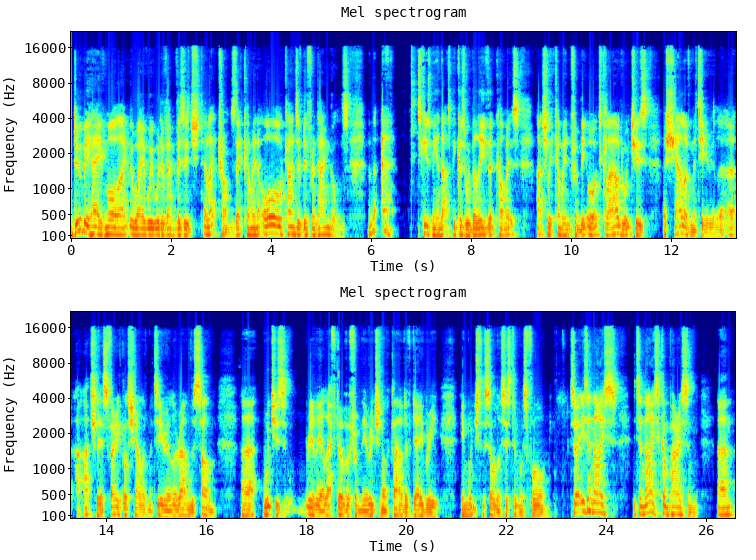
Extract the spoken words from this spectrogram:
do behave more like the way we would have envisaged electrons. They come in all kinds of different angles. And excuse me, and that's because we believe that comets actually come in from the Oort cloud, which is a shell of material, uh, actually a spherical shell of material around the sun, uh, which is really a leftover from the original cloud of debris in which the solar system was formed. So it is a nice, it's a nice comparison. Um,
